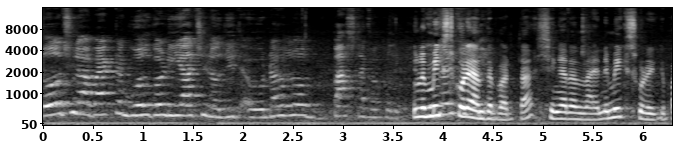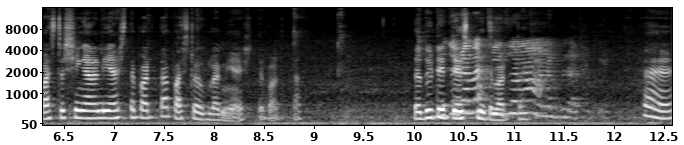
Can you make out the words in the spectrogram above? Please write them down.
রোল ছিল আবার একটা গোল গোল ইয়া ছিল যেটা ওটা হলো পাঁচ টাকা করে। এগুলো মিক্স করে আনতে পারতা সিঙ্গারার লাইনে মিক্স করে কি পাঁচটা সিঙ্গারা নিয়ে আসতে পারতা পাঁচটা ওগুলো নিয়ে আসতে পারতা। তা দুইটা টেস্ট নিতে পারতা। হ্যাঁ।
